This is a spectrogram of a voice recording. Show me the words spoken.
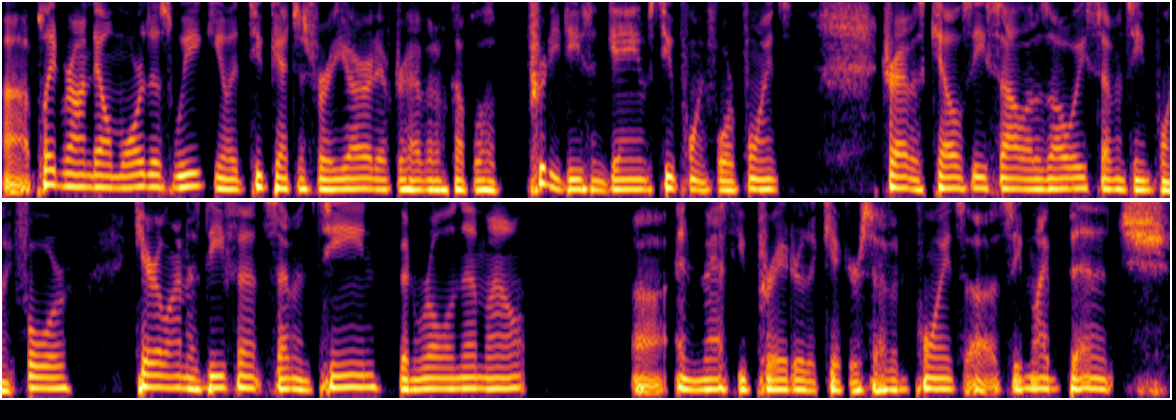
Uh, played Rondale Moore this week. You know, had two catches for a yard after having a couple of pretty decent games, 2.4 points. Travis Kelce, solid as always, 17.4. Carolina's defense, 17. Been rolling them out. Uh, and Matthew Prater, the kicker, seven points. Uh, let's see, my bench,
